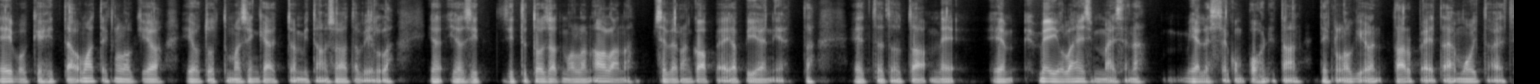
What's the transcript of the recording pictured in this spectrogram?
he ei voi kehittää omaa teknologiaa, he joutuu ottamaan sen käyttöön, mitä on saatavilla. Ja, ja sit, sitten toisaalta me ollaan alana sen verran kapea ja pieni, että, että tota, me, me ei olla ensimmäisenä mielessä, kun pohditaan teknologian tarpeita ja muita. että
